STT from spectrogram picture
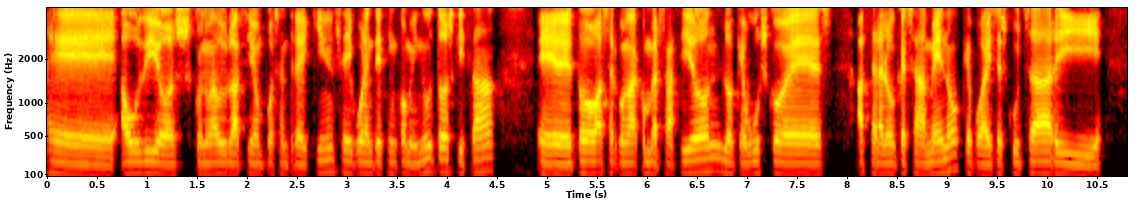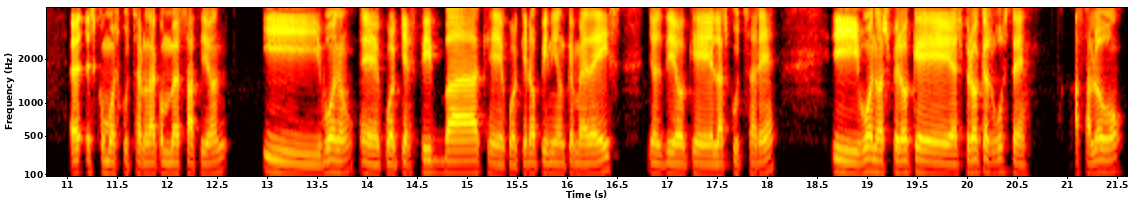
eh, audios con una duración pues entre 15 y 45 minutos quizá. Eh, todo va a ser con una conversación. Lo que busco es hacer algo que sea ameno, que podáis escuchar y eh, es como escuchar una conversación. Y bueno, cualquier feedback, cualquier opinión que me deis, ya os digo que la escucharé. Y bueno, espero que, espero que os guste. Hasta luego.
